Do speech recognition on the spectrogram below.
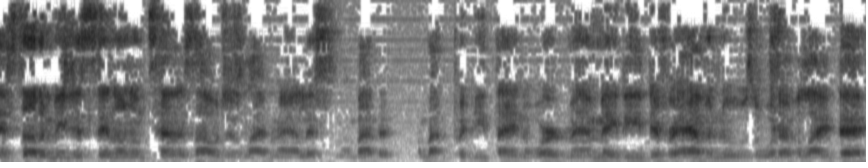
instead of me just sitting on them tennis, I was just like, man, listen, I'm about to I'm about to put these things to work, man. Make these different avenues or whatever like that.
